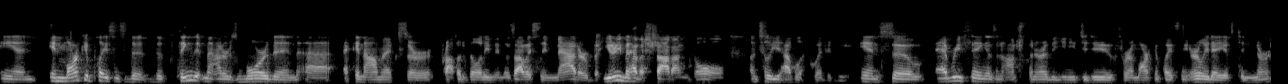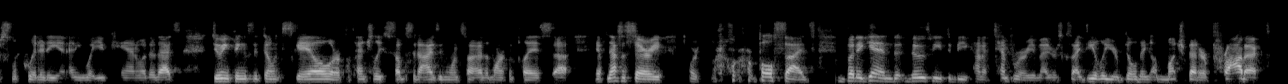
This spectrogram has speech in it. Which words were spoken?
and in marketplaces the, the thing that matters more than uh, economics or profitability i mean those obviously matter but you don't even have a shot on goal until you have liquidity and so everything as an entrepreneur that you need to do for a marketplace in the early day is to nurse liquidity in any way you can whether that's doing things that don't scale or potentially subsidizing one side of the marketplace uh, if necessary or, or, both sides but again th- those need to be kind of temporary measures because ideally you're building a much better product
